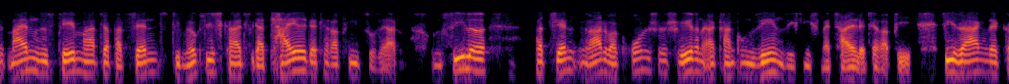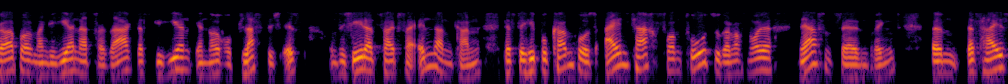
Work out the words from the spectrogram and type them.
Mit meinem System hat der Patient die Möglichkeit, wieder Teil der Therapie zu werden. Und viele Patienten, gerade bei chronischen, schweren Erkrankungen, sehen sich nicht mehr Teil der Therapie. Sie sagen, der Körper und mein Gehirn hat versagt, das Gehirn ihr neuroplastisch ist und sich jederzeit verändern kann, dass der Hippocampus einen Tag vom Tod sogar noch neue Nervenzellen bringt. Ähm, das heißt,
